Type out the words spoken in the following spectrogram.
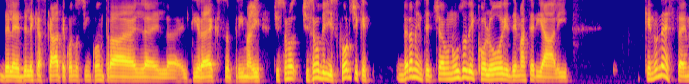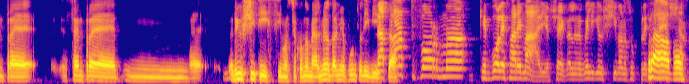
delle, delle, cascate, quando si incontra il, il, il T-Rex prima lì, ci sono, ci sono, degli scorci che veramente c'è un uso dei colori e dei materiali che non è sempre, sempre mh, mm, eh, riuscitissimo, secondo me, almeno dal mio punto di vista. Da platform che vuole fare Mario, cioè quelli che uscivano su PlayStation. Bravo,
